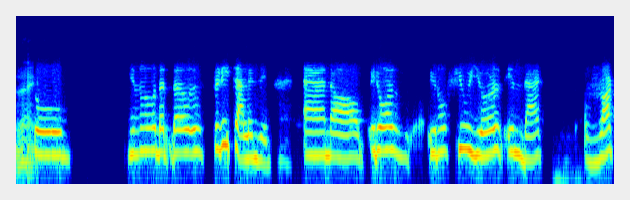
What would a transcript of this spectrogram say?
Right. So, you know that that was pretty challenging, and uh, it was you know few years in that rut.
